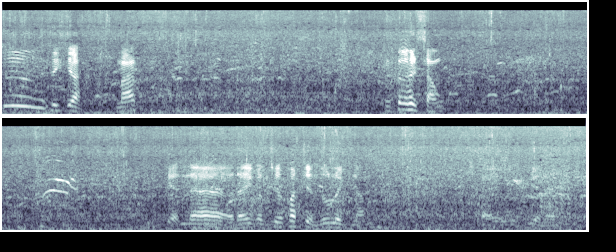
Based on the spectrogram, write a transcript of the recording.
ừ, thích chưa? Mát. Hơi sóng. Hiện ờ, ở đây còn chưa phát triển du lịch lắm. Cái biển này.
